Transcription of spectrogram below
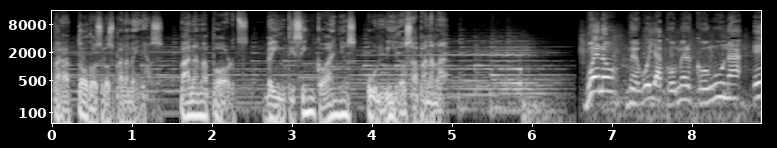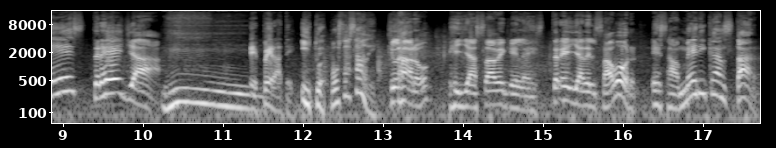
para todos los panameños. Panama Ports, 25 años unidos a Panamá. Bueno, me voy a comer con una estrella. Mm. Espérate, ¿y tu esposa sabe? Claro, ella sabe que la estrella del sabor es American Star.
